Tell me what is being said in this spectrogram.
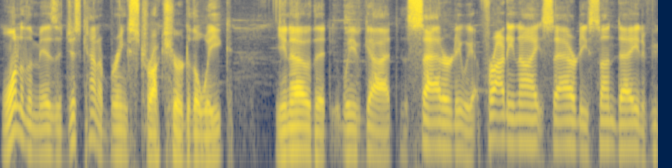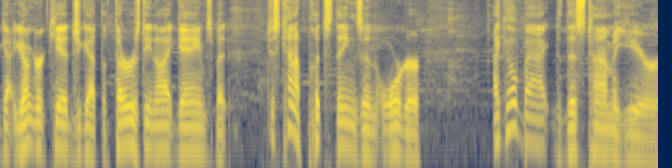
One of them is it just kind of brings structure to the week. You know that we've got Saturday, we got Friday night, Saturday, Sunday, and if you've got younger kids, you got the Thursday night games, but just kind of puts things in order. I go back to this time of year,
